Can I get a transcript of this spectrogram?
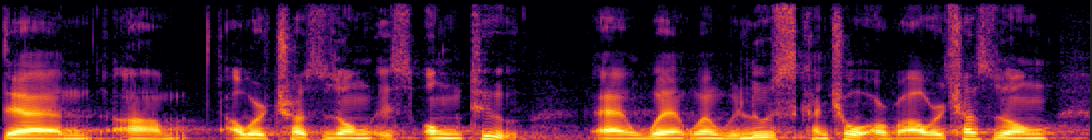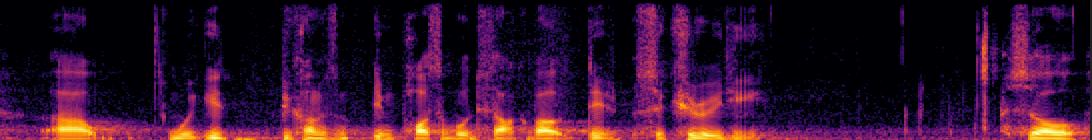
then um, our TrustZone is on too. And when, when we lose control of our TrustZone, uh, we, it becomes impossible to talk about the security. So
